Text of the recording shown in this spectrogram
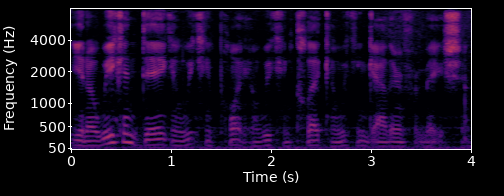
You know, we can dig and we can point and we can click and we can gather information.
